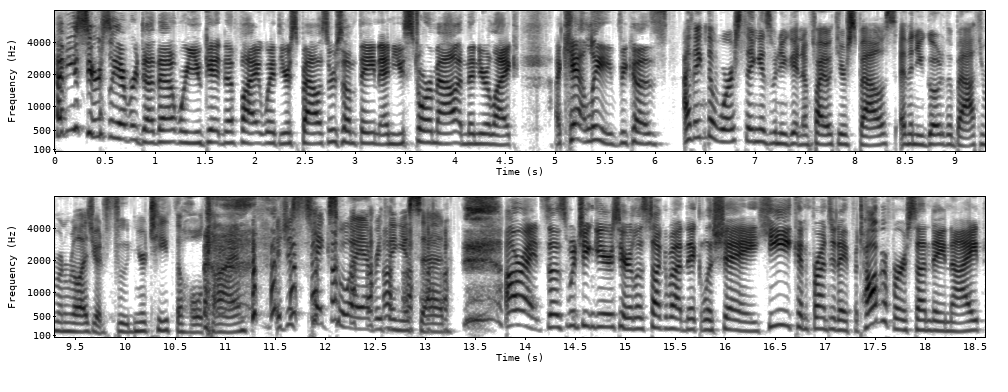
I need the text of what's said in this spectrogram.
Have you seriously ever done that where you get in a fight with your spouse or something and you storm out and then you're like, I can't leave because I think the worst thing is when you get in a fight with your spouse and then you go to the bathroom and realize you had food in your teeth the whole time. it just takes away everything you said. All right, so switching gears here, let's talk about Nick Lachey. He confronted a photographer Sunday night,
